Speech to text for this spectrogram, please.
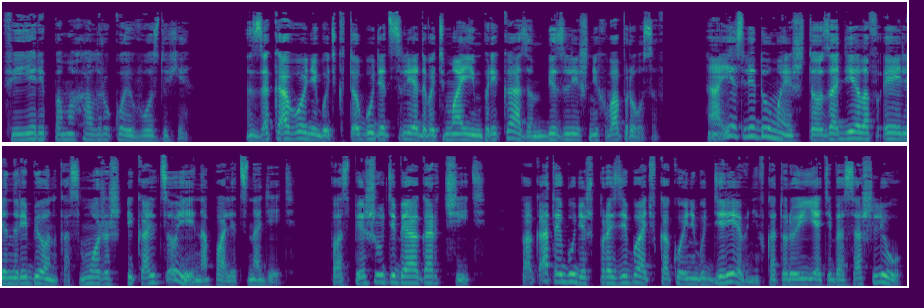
Фиери помахал рукой в воздухе. За кого-нибудь, кто будет следовать моим приказам без лишних вопросов. А если думаешь, что, заделав Эйлин ребенка, сможешь и кольцо ей на палец надеть, поспешу тебя огорчить. Пока ты будешь прозябать в какой-нибудь деревне, в которую я тебя сошлю,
